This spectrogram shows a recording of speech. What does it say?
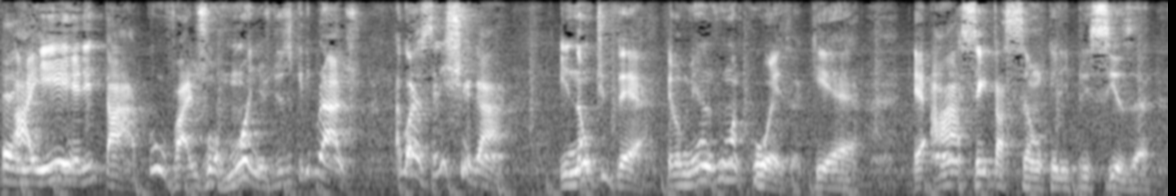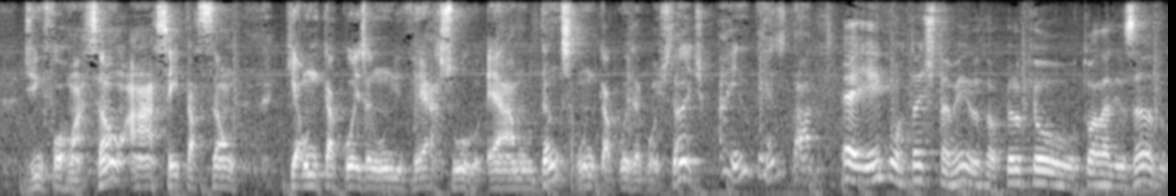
É, Aí ele está com vários hormônios desequilibrados. Agora, se ele chegar e não tiver pelo menos uma coisa que é, é a aceitação que ele precisa de informação, a aceitação que a única coisa no universo é a mudança, a única coisa constante, não tem resultado. É, e é importante também, doutor, pelo que eu estou analisando,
